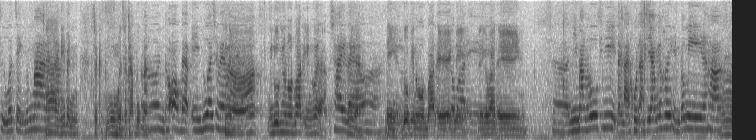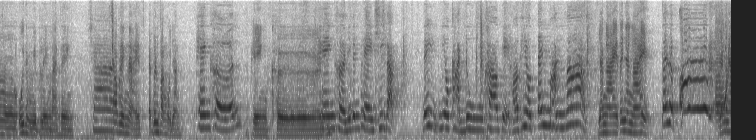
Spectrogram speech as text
ถือว่าเจ๋งมากๆนะใช่ คะนี่เป็นสคมูเหมือนสครับบุ๊กนะอ่าเขาออกแบบเองด้วยใช่ไหมจริงคะเหรเนี่ยอมีรูปที่น้องโน้ตวาดเองด้วยอะใช่แล้วนี่ไงค่ะนี่รูปที่น้องโน้ตวาดเอง นี่นี่ก็วาดเอง นี่ก็วาดเอง ใช่มีบางรูปที่หลาย ๆ คนอาจจะยังไม่เคยเห็นก็มีนะคะอืมอุ้ยแต่มีเพลงหลายเพลง ใช่ ชอบเพลงไหนแอปเปิลฟังหมดยัง เพลงเขิน เพลงเขินเพลงเขินนี่เป็นเพลงที่แบบได้มีโอกาสดูคาราโอเกะเขาแล้วพี่เราเต้นมันมาก ยังไงเต้นยังไง เต้นแบบอ้ายยังไง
